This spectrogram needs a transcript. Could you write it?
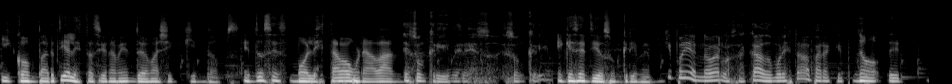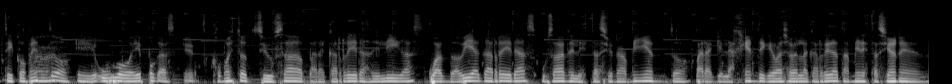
y compartía el estacionamiento de Magic Kingdoms. Entonces molestaba una banda. Es un crimen eso, es un crimen. ¿En qué sentido es un crimen? ¿Qué podían no haberlo sacado? Molestaba para que... No, eh, te comento, eh, hubo épocas, eh, como esto se usaba para carreras de ligas, cuando había carreras usaban el estacionamiento para que la gente que vaya a ver la carrera también estacione en,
